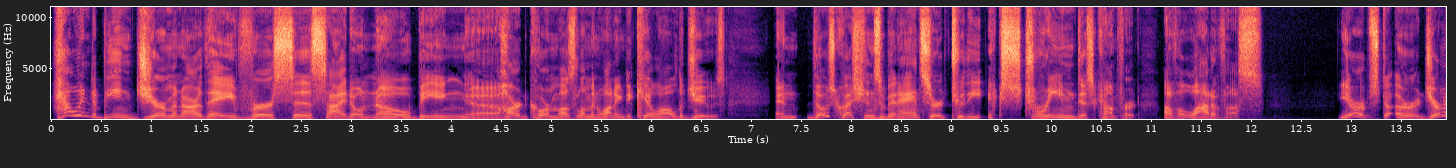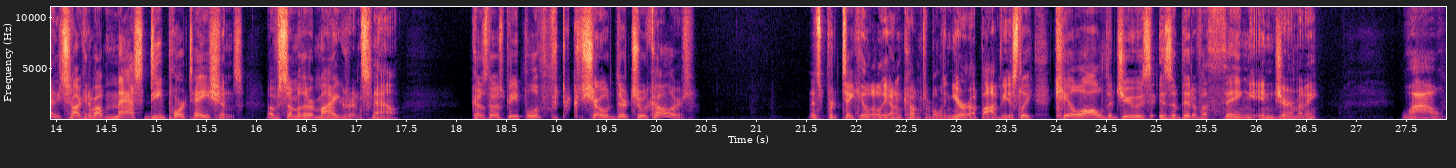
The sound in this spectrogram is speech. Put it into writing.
how into being German are they versus, I don't know, being uh, hardcore Muslim and wanting to kill all the Jews? And those questions have been answered to the extreme discomfort of a lot of us. Europe st- or Germany's talking about mass deportations of some of their migrants now because those people have showed their true colors. It's particularly uncomfortable in Europe, obviously. Kill all the Jews is a bit of a thing in Germany. Wow.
